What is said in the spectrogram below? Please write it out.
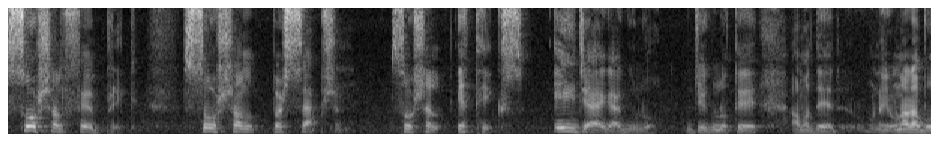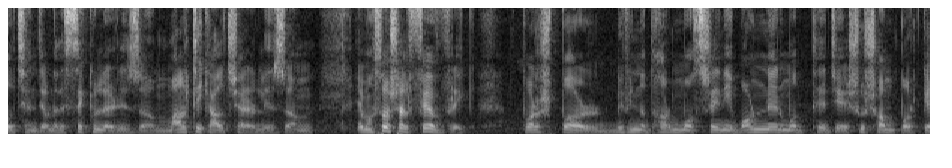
social fabric social perception social ethics এই জায়গাগুলো, যেগুলোতে আমাদের মানে ওনারা বলছেন যে ওনাদের সেকুলারিজম মাল্টিকালচারালিজম এবং সোশ্যাল ফেব্রিক পরস্পর বিভিন্ন ধর্ম, শ্রেণি, বর্ণের মধ্যে যে সুসম্পর্কে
